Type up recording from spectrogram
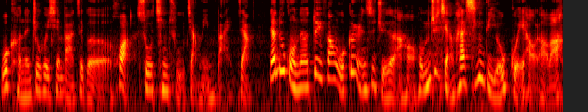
我可能就会先把这个话说清楚、讲明白，这样。那如果呢，对方，我个人是觉得啊，哈，我们就讲他心里有鬼好了，好吧？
